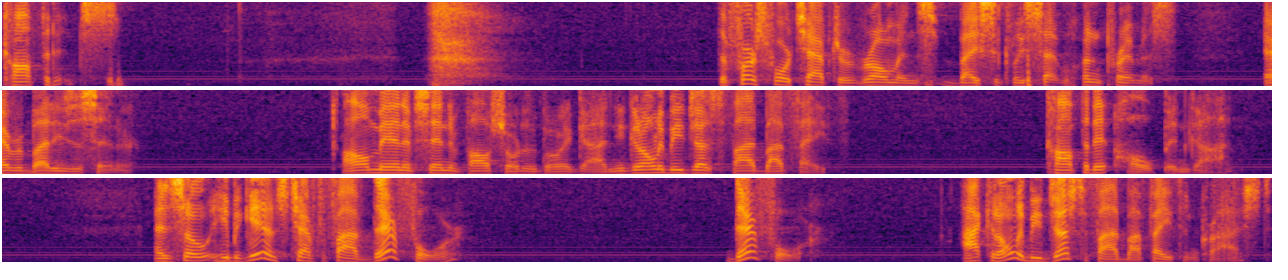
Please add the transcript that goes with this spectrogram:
confidence. The first four chapters of Romans basically set one premise everybody's a sinner. All men have sinned and fall short of the glory of God. And you can only be justified by faith, confident hope in God. And so he begins chapter 5 Therefore, therefore, I can only be justified by faith in Christ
